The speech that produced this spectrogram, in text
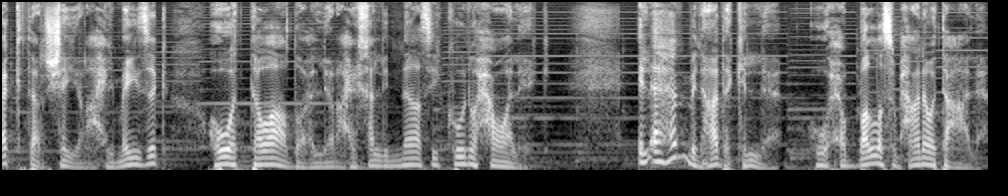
أكثر شيء راح يميزك هو التواضع اللي راح يخلي الناس يكونوا حواليك. الأهم من هذا كله هو حب الله سبحانه وتعالى.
